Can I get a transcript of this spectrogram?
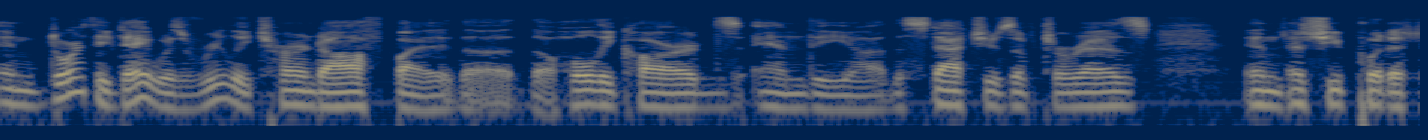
And Dorothy Day was really turned off by the the holy cards and the uh, the statues of Therese. And as she put it,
